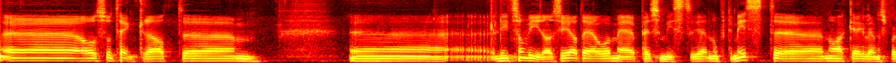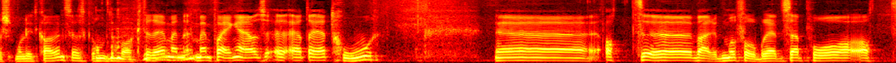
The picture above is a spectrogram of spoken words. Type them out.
Uh, og så tenker jeg at uh, uh, Litt som Vidar sier, at jeg er mer pessimist enn optimist. nå har ikke jeg glemt spørsmålet litt, Karin, så jeg skal komme tilbake til det. Men, men poenget er altså, at jeg tror at verden må forberede seg på at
